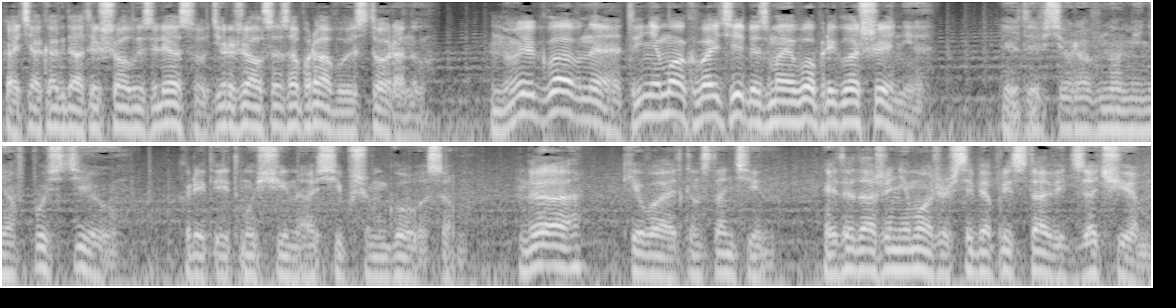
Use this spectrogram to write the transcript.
хотя когда ты шел из лесу, держался за правую сторону. Ну и главное, ты не мог войти без моего приглашения. И ты все равно меня впустил, хрипит мужчина осипшим голосом. Да, кивает Константин. И ты даже не можешь себе представить, зачем.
